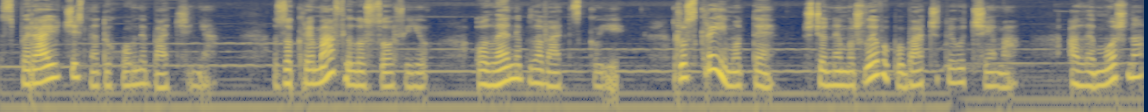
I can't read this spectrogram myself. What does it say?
спираючись на духовне бачення, зокрема філософію Олени Блаватської. Розкриємо те, що неможливо побачити очима, але можна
